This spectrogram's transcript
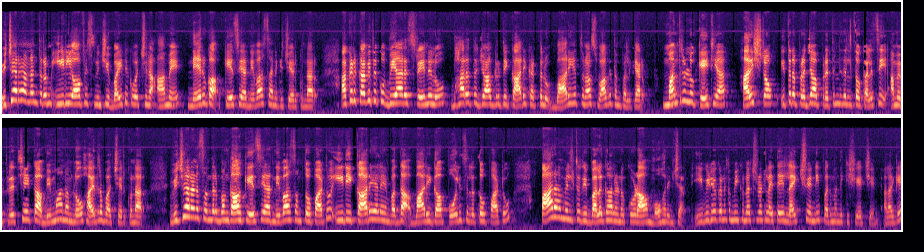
విచారణ అనంతరం ఈడీ ఆఫీస్ నుంచి బయటకు వచ్చిన ఆమె నేరుగా కేసీఆర్ నివాసానికి చేరుకున్నారు. అక్కడ కవితకు బీఆర్ఎస్ శ్రేణులు భారత జాగృతి కార్యకర్తలు భారీ ఎత్తున స్వాగతం పలికారు. మంత్రులు కేటీఆర్ హరీష్ రావు ఇతర ప్రజా ప్రతినిధులతో కలిసి ఆమె ప్రత్యేక విమానంలో హైదరాబాద్ చేరుకున్నారు. విచారణ సందర్భంగా కేసీఆర్ నివాసంతో పాటు ఈడీ కార్యాలయం వద్ద భారీగా పోలీసులతో పాటు పారామిలిటరీ బలగాలను కూడా మోహరించారు. ఈ వీడియో కనుక మీకు నచ్చినట్లయితే లైక్ చేయండి పది మందికి షేర్ చేయండి. అలాగే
